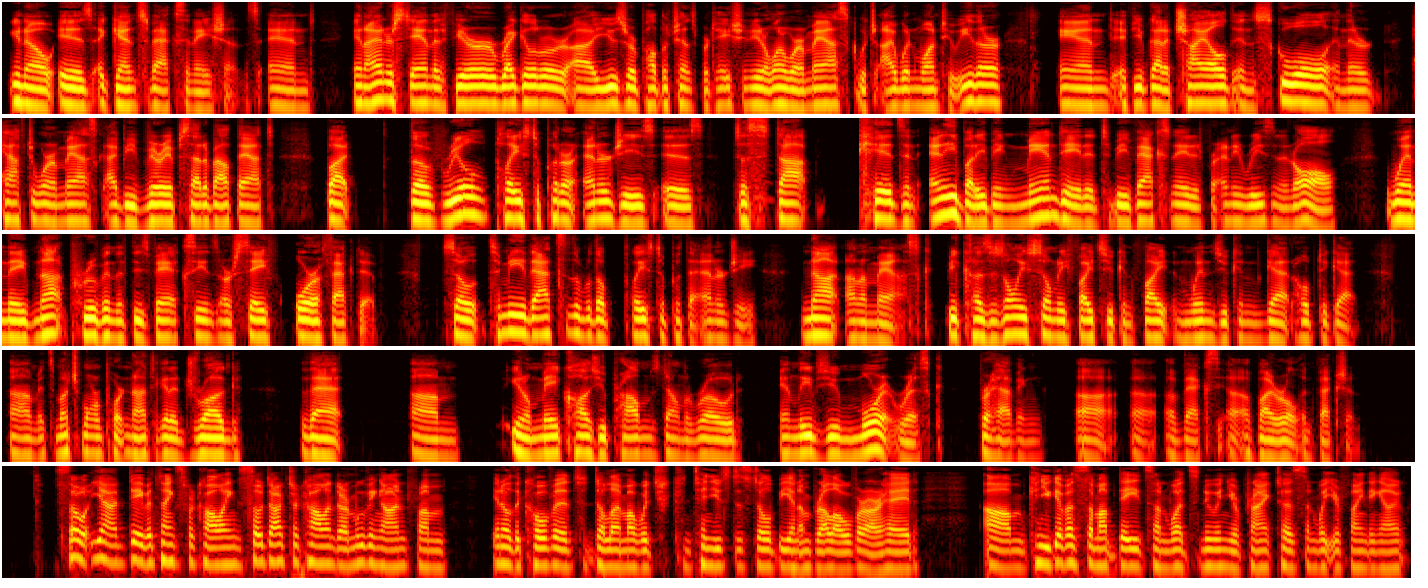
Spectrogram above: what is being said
you know, is against vaccinations, and and I understand that if you're a regular uh, user of public transportation, you don't want to wear a mask, which I wouldn't want to either. And if you've got a child in school and they have to wear a mask, I'd be very upset about that. But the real place to put our energies is to stop kids and anybody being mandated to be vaccinated for any reason at all when they've not proven that these vaccines are safe or effective. So to me, that's the, the place to put the energy, not on a mask, because there's only so many fights you can fight and wins you can get, hope to get. Um, it's much more important not to get a drug that, um, you know, may cause you problems down the road and leaves you more at risk for having uh, a, a vaccine, a viral infection. So, yeah, David, thanks for calling. So, Dr. Kolender, moving on from, you know, the COVID dilemma, which continues to still be an umbrella over our head. Um, can you give us some updates on what's new in your practice and what you're finding out?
